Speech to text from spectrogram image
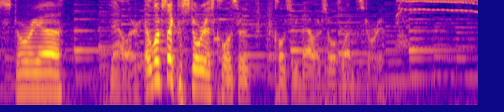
Pastoria, Valor. It looks like Pastoria is closer closer to Valor, so we'll fly to Pastoria.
